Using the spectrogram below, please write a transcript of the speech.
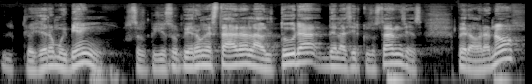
lo hicieron muy bien. Sup- Supieron estar a la altura de las circunstancias, pero ahora no.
